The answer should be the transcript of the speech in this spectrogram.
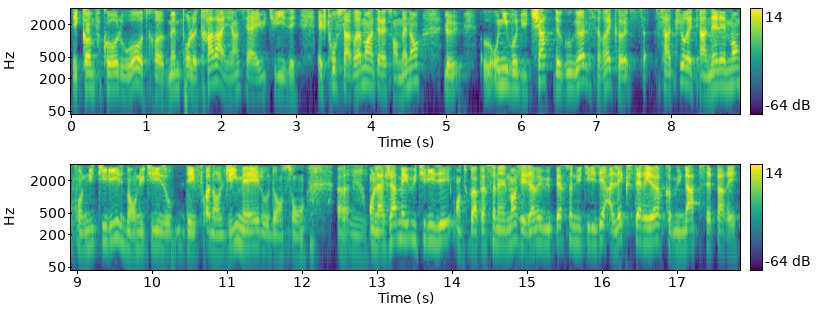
des conf calls ou autres, même pour le travail, hein, c'est à utiliser. Et je trouve ça vraiment intéressant. Maintenant, le, au niveau du chat de Google, c'est vrai que ça, ça, a toujours été un élément qu'on utilise, mais on utilise des fois dans le Gmail ou dans son. Euh, mm. On l'a jamais utilisé. En tout cas, personnellement, j'ai jamais vu personne l'utiliser à l'extérieur comme une app séparée,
